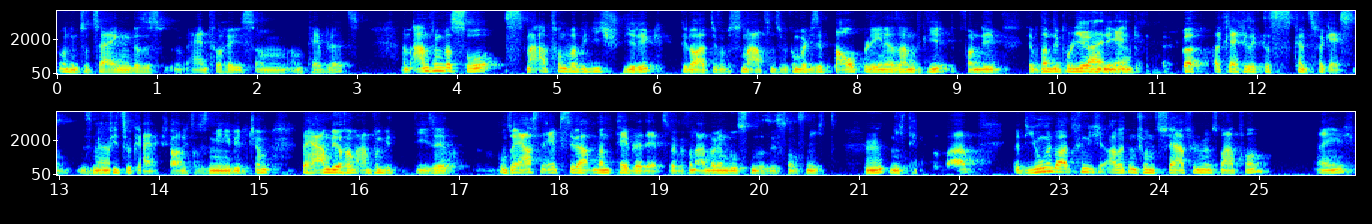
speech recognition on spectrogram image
und ihm zu zeigen, dass es einfacher ist am, am Tablet. Am Anfang war es so, Smartphone war wirklich schwierig, die Leute über Smartphone zu bekommen, weil diese Baupläne, also haben die, vor allem die, die, haben die Polierer von die Eltern hat gleich gesagt, das könnt ihr vergessen. Das ist mir ja. viel zu klein, ich schaue nicht auf diesen Mini-Bildschirm. Daher haben wir auch am Anfang die, diese, unsere ersten Apps, die wir hatten, waren Tablet-Apps, weil wir von Anfang an wussten, das ist sonst nicht, mhm. nicht handelbar. Die jungen Leute, finde ich, arbeiten schon sehr viel mit dem Smartphone, eigentlich.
